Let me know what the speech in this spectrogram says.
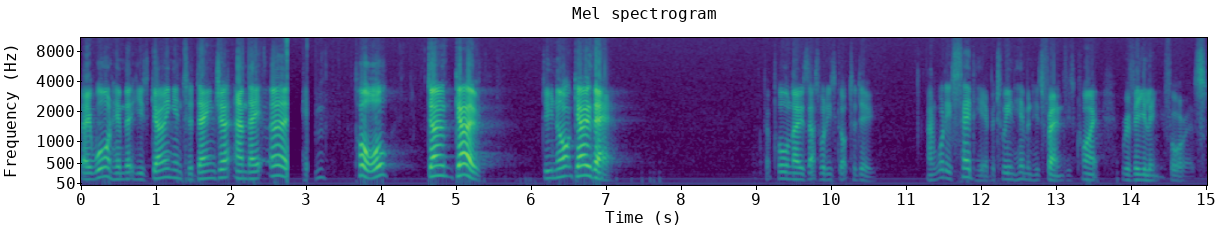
They warn him that he's going into danger, and they urge him, Paul, don't go. Do not go there. But Paul knows that's what he's got to do. And what is said here between him and his friends is quite revealing for us.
